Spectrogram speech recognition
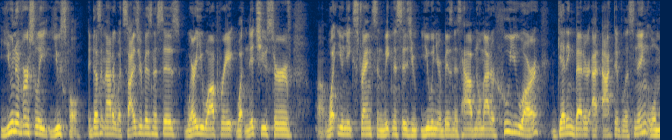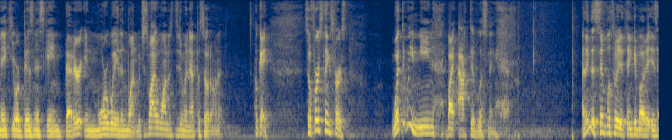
universally useful. It doesn't matter what size your business is, where you operate, what niche you serve uh, what unique strengths and weaknesses you, you and your business have, no matter who you are, getting better at active listening will make your business game better in more way than one, which is why I wanted to do an episode on it. Okay, so first things first, what do we mean by active listening? I think the simplest way to think about it is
